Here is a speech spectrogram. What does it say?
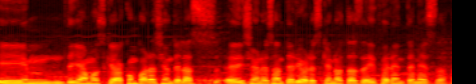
Y mm, digamos que a comparación de las ediciones anteriores, ¿qué notas de diferente en esta?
